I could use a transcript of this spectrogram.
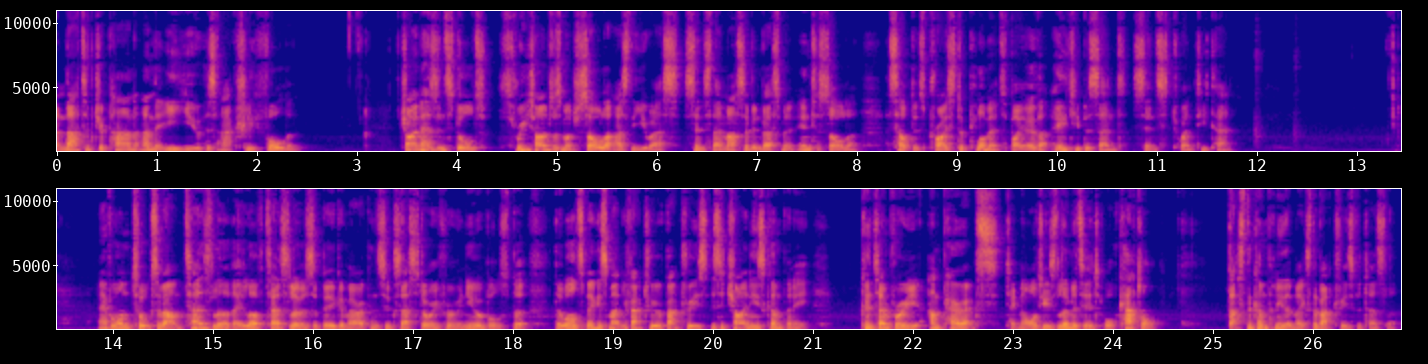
and that of Japan and the EU has actually fallen. China has installed three times as much solar as the US since their massive investment into solar has helped its price to plummet by over 80% since 2010. Everyone talks about Tesla. They love Tesla as a big American success story for renewables, but the world's biggest manufacturer of batteries is a Chinese company, Contemporary Amperex Technologies Limited, or CATL. That's the company that makes the batteries for Tesla.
